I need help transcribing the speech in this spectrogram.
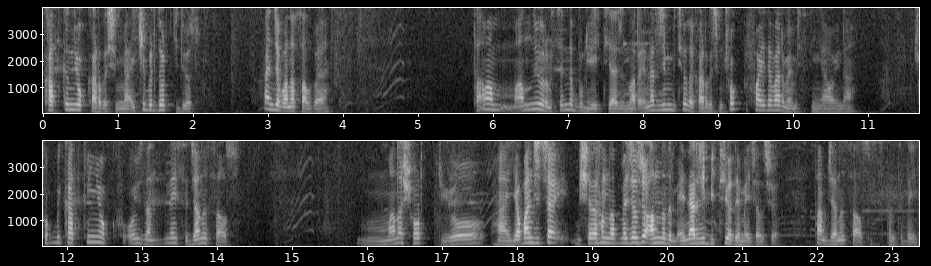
katkın yok kardeşim ya. 2-1-4 gidiyorsun. Bence bana sal be. Tamam anlıyorum. Senin de Blue'ya ihtiyacın var. Enerjin bitiyor da kardeşim. Çok bir fayda vermemişsin ya oyuna. Çok bir katkın yok. O yüzden neyse canın sağ olsun. Mana short diyor. Ha, yabancıca bir şeyler anlatmaya çalışıyor. Anladım. Enerji bitiyor demeye çalışıyor. Tamam canın sağ olsun. Sıkıntı değil.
